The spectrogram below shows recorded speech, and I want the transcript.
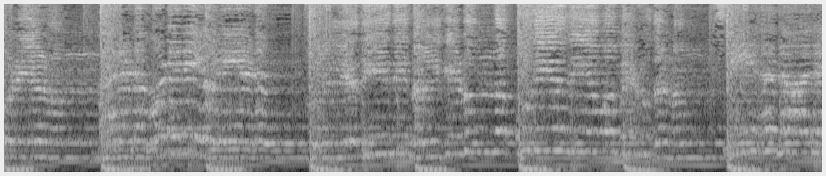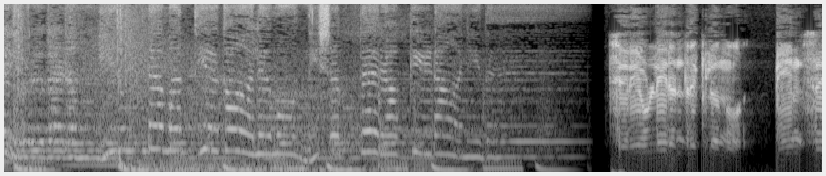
ഒഴിയണം. തുല്യനീതി നൽകിടുന്ന പുതിയ നിയമം എഴുതണം സ്നേഹധാരയൊഴുകണം. ഇരുണ്ട മധ്യകാലമോ നിശബ്ദരാക്കിടാനിത്. ചെറിയ ബീൻസ്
